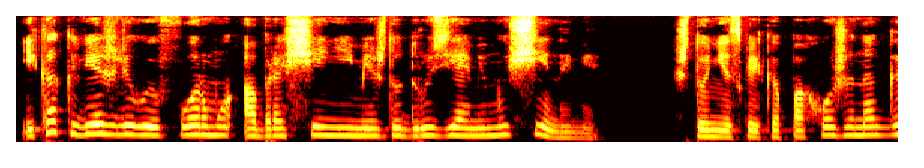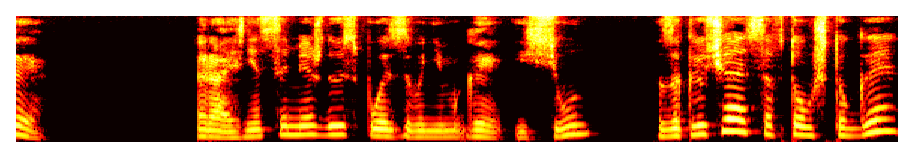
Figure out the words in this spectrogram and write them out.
и как вежливую форму обращения между друзьями-мужчинами, что несколько похоже на «г». Разница между использованием «г» и «сюн» заключается в том, что «г»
